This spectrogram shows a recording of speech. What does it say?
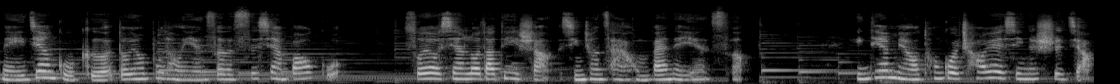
每一件骨骼都用不同颜色的丝线包裹，所有线落到地上形成彩虹般的颜色。林天苗通过超越性的视角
